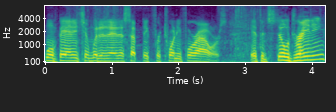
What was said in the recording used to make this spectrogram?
we'll bandage it with an antiseptic for 24 hours. If it's still draining,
